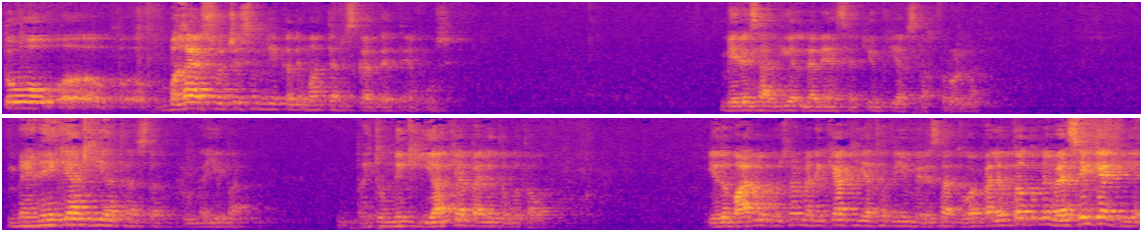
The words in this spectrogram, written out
تو بغیر سوچے سمجھے کلمات درج کر دیتے ہیں منہ سے۔ میرے ساتھ ہی اللہ نے ایسا کیوں کیا؟ استغفر اللہ۔ میں نے کیا کیا تھا استغفر اللہ یہ بات۔ بھائی تم نے کیا کیا پہلے تو بتاؤ۔ یہ تو بعد میں پوچھنا، میں نے کیا کیا تھا تو یہ میرے ساتھ ہوا۔ پہلے بتاؤ، تم نے ویسے کیا کیا؟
